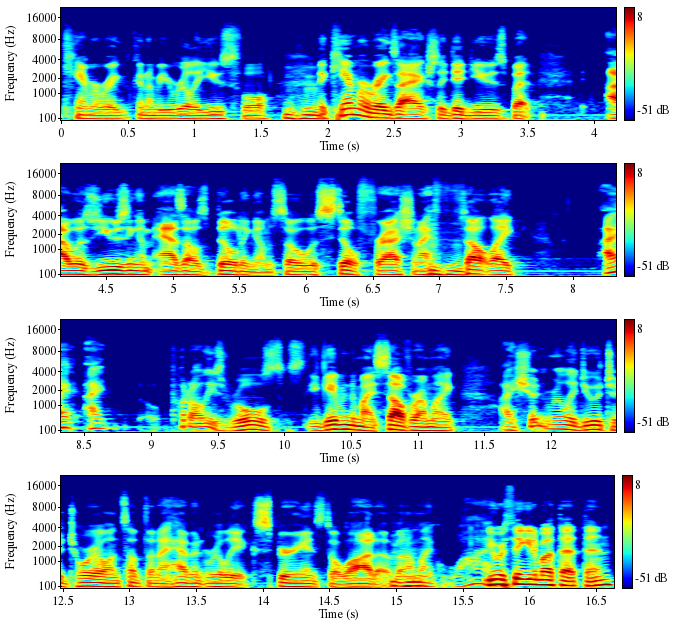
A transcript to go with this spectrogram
camera rig is going to be really useful. Mm-hmm. The camera rigs I actually did use, but I was using them as I was building them, so it was still fresh, and I Mm-hmm. felt like I, I put all these rules, I gave them to myself, where I'm like, I shouldn't really do a tutorial on something I haven't really experienced a lot of, and I'm like, why? Mm-hmm. You were thinking about that then?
